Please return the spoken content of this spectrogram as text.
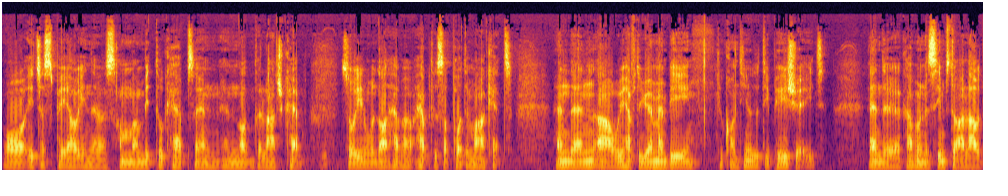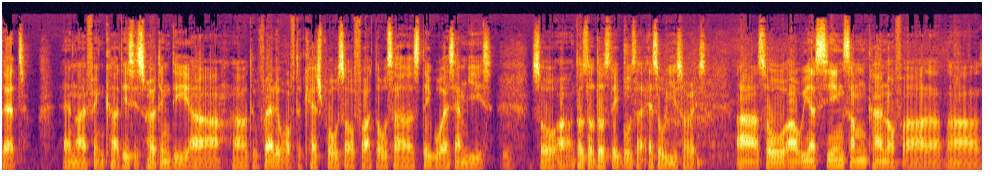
or it just pay out in uh, some uh, mid to caps and, and not the large cap. So it will not have a help to support the market. And then uh, we have the RMB to continue to depreciate, and the government seems to allow that. And I think uh, this is hurting the uh, uh, the value of the cash flows of uh, those uh, stable SMEs. So uh, those those stables are SOE, sorry. Uh, so uh, we are seeing some kind of uh, uh,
